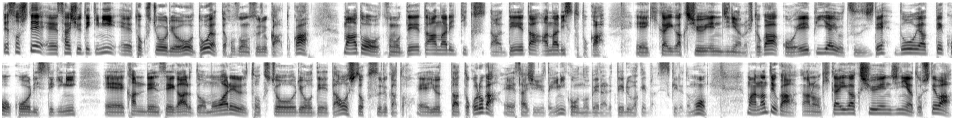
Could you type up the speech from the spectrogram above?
で、そして、え、最終的に、え、特徴量をどうやって保存するかとか、まあ、あと、そのデータアナリティクス、あデータアナリストとか、え、機械学習エンジニアの人が、こう API を通じて、どうやってこう効率的に、え、関連性があると思われる特徴量データを取得するかと、え、言ったところが、え、最終的にこう述べられているわけですけれども、まあ、なんていうか、あの、機械学習エンジニアとしては、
